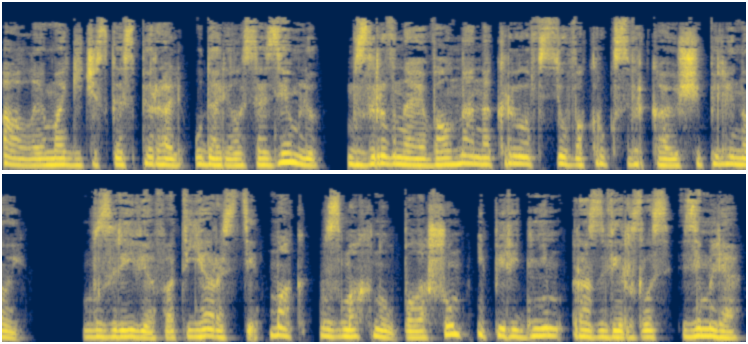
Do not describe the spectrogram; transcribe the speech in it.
Алая магическая спираль ударилась о землю, взрывная волна накрыла все вокруг сверкающей пеленой. Взревев от ярости, маг взмахнул палашом, и перед ним разверзлась земля.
